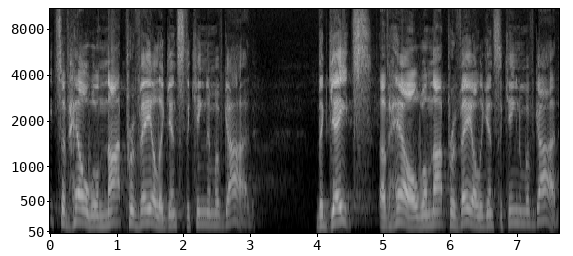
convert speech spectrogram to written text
gates of hell will not prevail against the kingdom of God. The gates of hell will not prevail against the kingdom of God.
